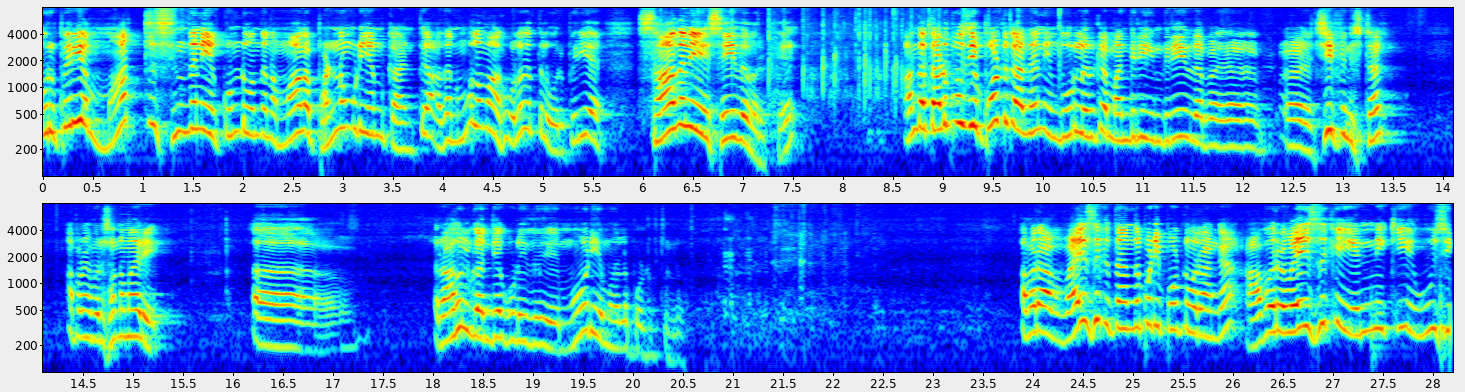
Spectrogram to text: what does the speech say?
ஒரு பெரிய மாற்று சிந்தனையை கொண்டு வந்து நம்மால் பண்ண முடியும்னு காணித்து அதன் மூலமாக உலகத்தில் ஒரு பெரிய சாதனையை செய்தவருக்கு அந்த தடுப்பூசியை போட்டுக்காதேன்னு இந்த ஊரில் இருக்க மந்திரி இந்திரி இந்த சீஃப் மினிஸ்டர் அப்புறம் இவர் சொன்ன மாதிரி ராகுல் காந்தியை கூட இது மோடியை முதல்ல போட்டு சொல்லு அவர் வயசுக்கு தகுந்தபடி போட்டு வராங்க அவர் வயசுக்கு என்னைக்கு ஊசி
